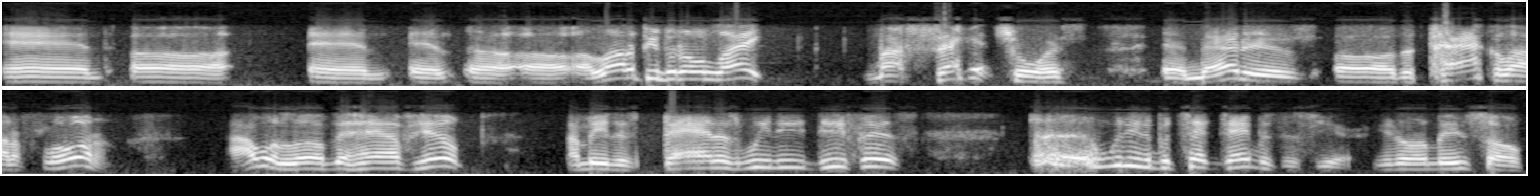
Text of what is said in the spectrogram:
and uh and and uh, uh, a lot of people don't like my second choice, and that is uh the tackle out of Florida. I would love to have him. I mean, as bad as we need defense, we need to protect Jameis this year. You know what I mean? So.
